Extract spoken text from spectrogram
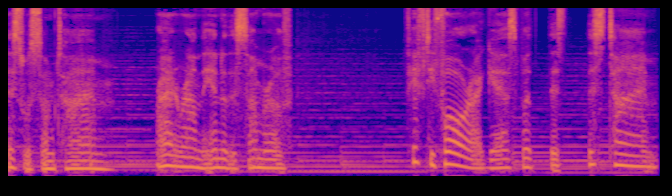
This was sometime right around the end of the summer of 54, I guess, but this, this time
